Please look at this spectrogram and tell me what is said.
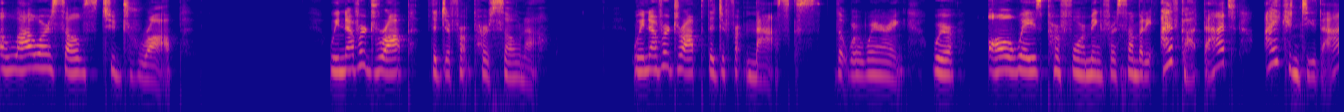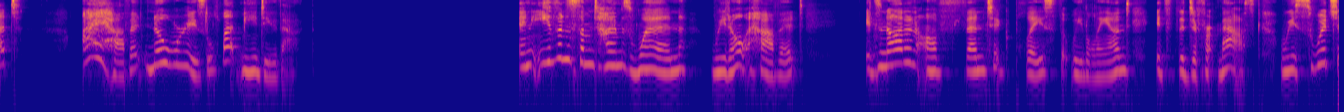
allow ourselves to drop. We never drop the different persona. We never drop the different masks that we're wearing. We're always performing for somebody. I've got that. I can do that. I have it. No worries. Let me do that. And even sometimes when we don't have it, it's not an authentic place that we land. It's the different mask. We switch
